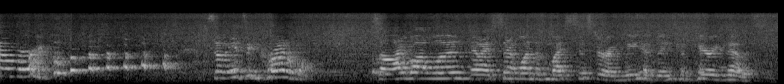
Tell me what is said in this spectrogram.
number. so it's incredible. So I bought one and I sent one to my sister and we have been comparing notes.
